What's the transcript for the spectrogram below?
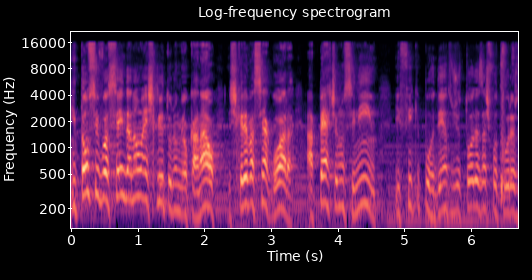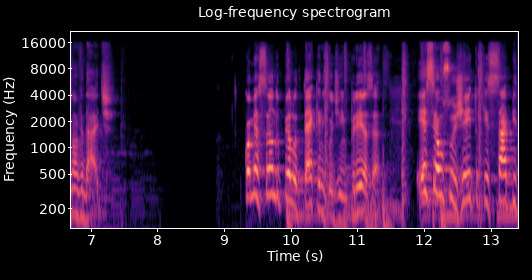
então se você ainda não é inscrito no meu canal, inscreva-se agora, aperte no sininho e fique por dentro de todas as futuras novidades. Começando pelo técnico de empresa, esse é o sujeito que sabe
